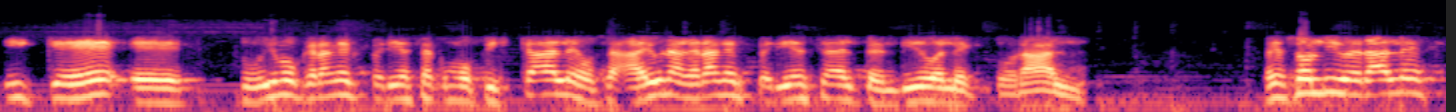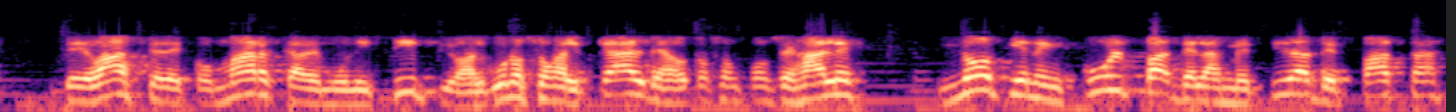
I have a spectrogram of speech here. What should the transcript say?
y que tuvimos gran experiencia como fiscales, o sea, hay una gran experiencia del tendido electoral. Esos liberales de base, de comarca, de municipio, algunos son alcaldes, otros son concejales, no tienen culpa de las metidas de pata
